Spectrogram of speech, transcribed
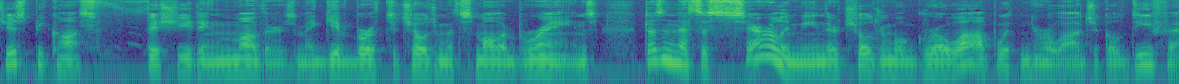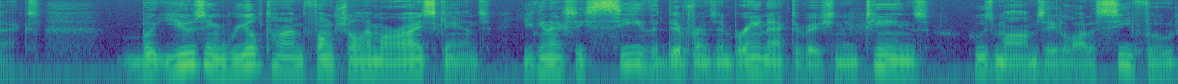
Just because fish-eating mothers may give birth to children with smaller brains doesn't necessarily mean their children will grow up with neurological defects. But using real-time functional MRI scans, you can actually see the difference in brain activation in teens whose moms ate a lot of seafood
